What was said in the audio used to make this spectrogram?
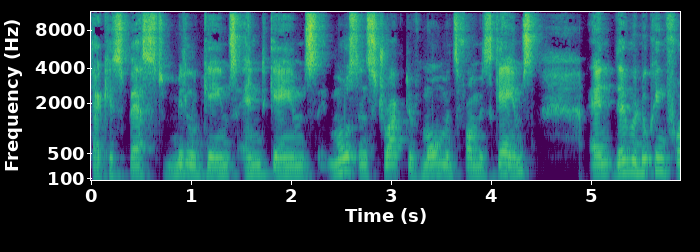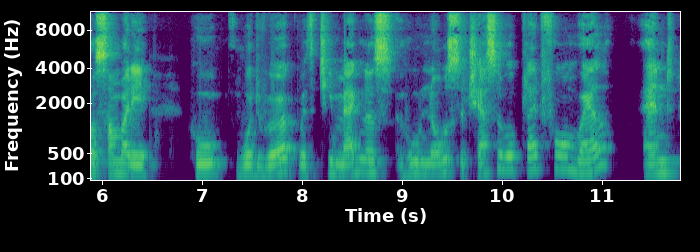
like his best middle games, end games, most instructive moments from his games. And they were looking for somebody who would work with Team Magnus, who knows the Chessable platform well and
